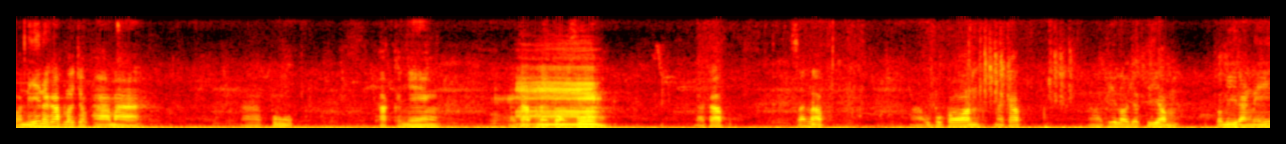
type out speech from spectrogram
วันนี้นะครับเราจะพามาปลูกผักขะแยงนะครับในกล่องโฟมนะครับสำหรับอุปกรณ์นะครับที่เราจะเตรียมก็มีดังนี้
